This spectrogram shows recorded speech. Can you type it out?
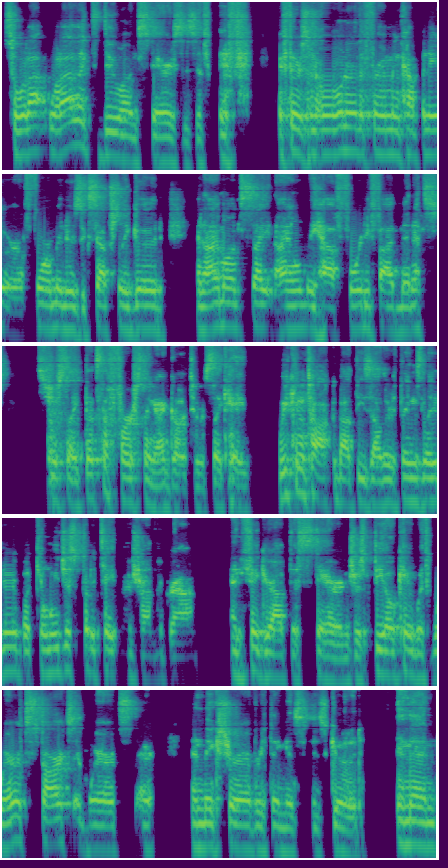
So what I what I like to do on stairs is if if if there's an owner of the framing company or a foreman who's exceptionally good and I'm on site and I only have 45 minutes, it's just like that's the first thing I go to. It's like, hey, we can talk about these other things later, but can we just put a tape measure on the ground and figure out this stair and just be okay with where it starts and where it's eh, and make sure everything is is good. And then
